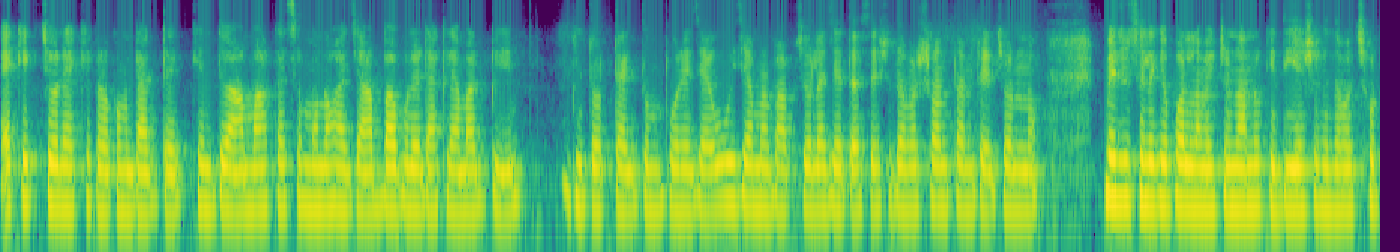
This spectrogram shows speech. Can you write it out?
এক একজন এক এক রকম ডাক দেয়। কিন্তু আমার কাছে মনে হয় যে আব্বা বলে ডাকলে আমার ভিতরটা একদম ভরে যায়। ওই যে আমার বাপ চলে যাইতেছে শুধু আমার সন্তানদের জন্য। মেজো ছেলেকে বললাম একটু নানুকে দিয়ে আসো। কিন্তু আমার ছোট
